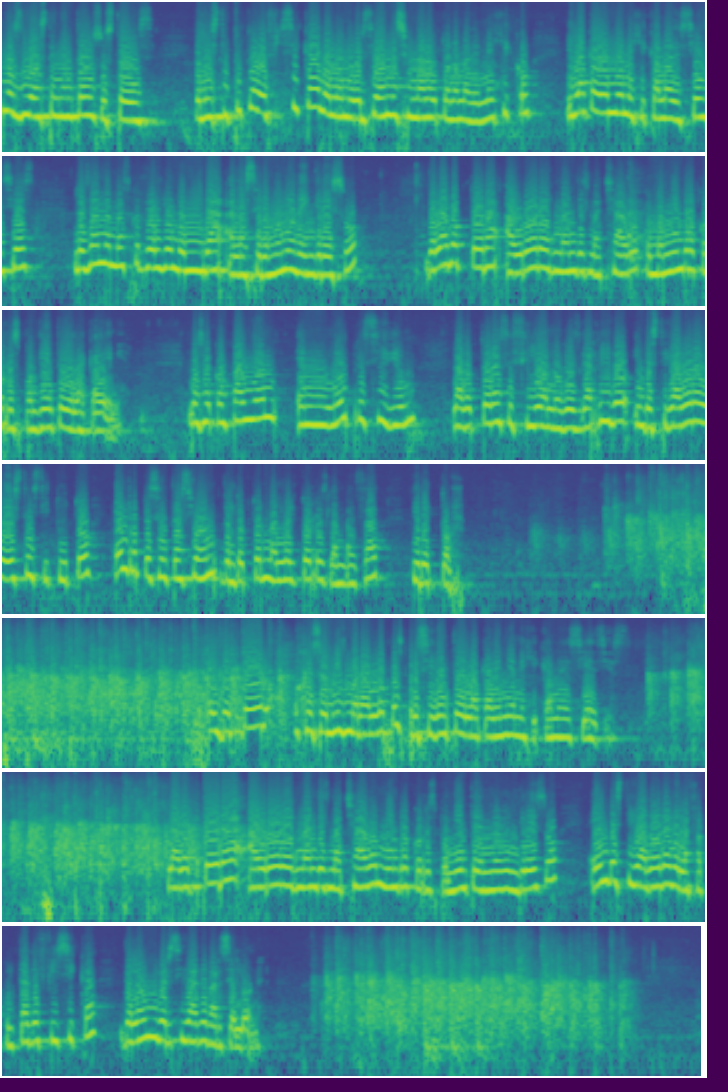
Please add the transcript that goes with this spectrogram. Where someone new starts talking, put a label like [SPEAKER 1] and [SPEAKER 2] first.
[SPEAKER 1] buenos días tengan todos ustedes. El Instituto de Física de la Universidad Nacional Autónoma de México y la Academia Mexicana de Ciencias les dan la más cordial bienvenida a la ceremonia de ingreso de la doctora Aurora Hernández Machado como miembro correspondiente de la Academia. Nos acompañan en el presidium la doctora Cecilia Nogués Garrido, investigadora de este instituto, en representación del doctor Manuel Torres Lambanzat, director. El doctor José Luis Morán López, presidente de la Academia Mexicana de Ciencias. La doctora Aurora Hernández Machado, miembro correspondiente del nuevo ingreso e investigadora de la Facultad de Física de la Universidad de Barcelona.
